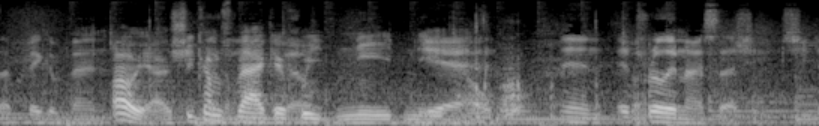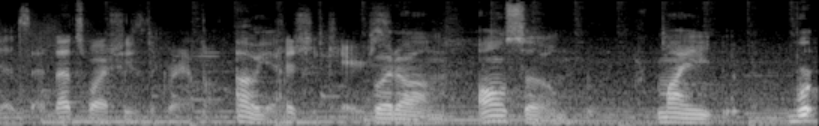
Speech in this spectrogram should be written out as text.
that big event. Oh yeah, she comes back if ago. we need need yeah. help. And it's really nice that she, she does that. That's why she's the grandma. Oh yeah. Because she cares. But um, also, my wor-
